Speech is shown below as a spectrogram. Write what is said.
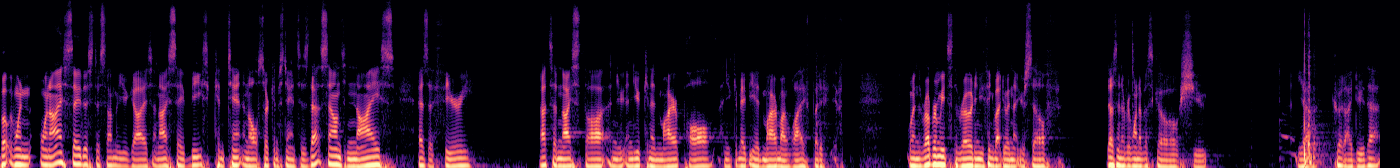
But when, when I say this to some of you guys, and I say be content in all circumstances, that sounds nice as a theory. That's a nice thought, and you, and you can admire Paul, and you can maybe admire my wife. But if, if when the rubber meets the road and you think about doing that yourself, doesn't every one of us go, oh, shoot, yeah, could I do that?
